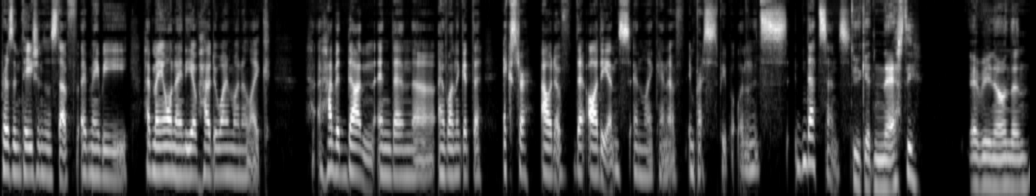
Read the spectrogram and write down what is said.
presentations and stuff, I maybe have my own idea of how do I want to like have it done and then uh, i want to get the extra out of the audience and like kind of impress people and it's in that sense Do you get nasty every now and then,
